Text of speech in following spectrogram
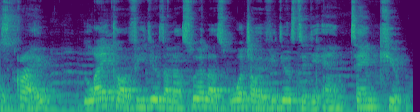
Subscribe like our videos and as well as watch our videos to the end. Thank you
